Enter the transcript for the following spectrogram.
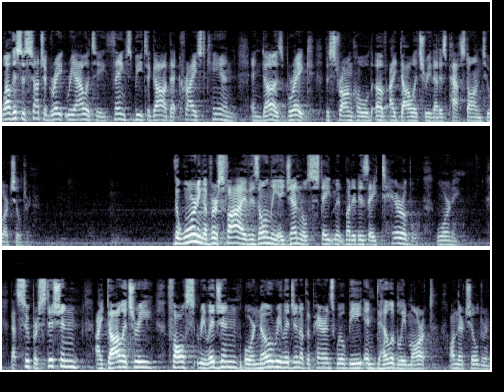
while this is such a great reality, thanks be to God that Christ can and does break the stronghold of idolatry that is passed on to our children. The warning of verse 5 is only a general statement, but it is a terrible warning. That superstition, idolatry, false religion, or no religion of the parents will be indelibly marked on their children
